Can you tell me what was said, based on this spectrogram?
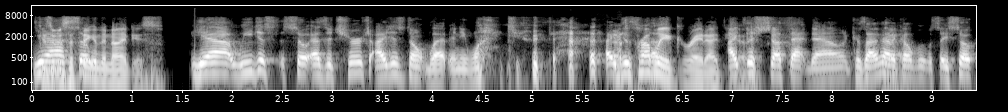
Because Yeah, it was a so- thing in the nineties. Yeah, we just so as a church, I just don't let anyone do that. I That's just probably a great idea. I just shut that down because I've had a couple people say, "So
